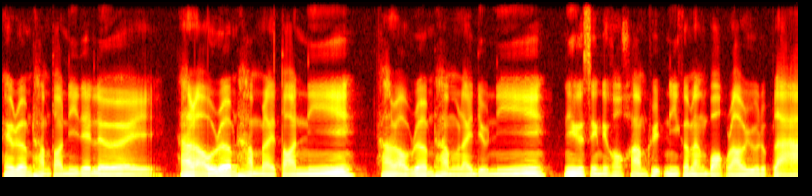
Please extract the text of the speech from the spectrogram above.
ให้เริ่มทำตอนนี้ได้เลย ถ้าเราเริ่มทำอะไรตอนนี้ ถ้าเราเริ่มทำอะไรเดี๋ยวนี้ นี่คือสิ่งที่ข้อความทวิตนี้กำลังบอกเราอยู่หรือเปล่า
